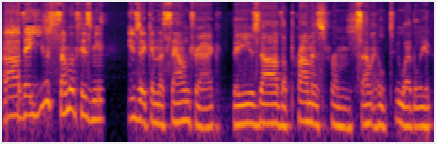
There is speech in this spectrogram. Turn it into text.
Uh, they used some of his mu- music in the soundtrack. They used uh, the promise from Silent Hill 2, I believe.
